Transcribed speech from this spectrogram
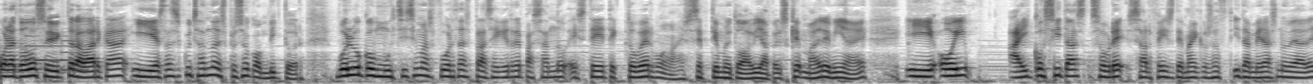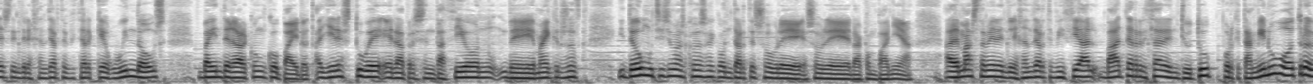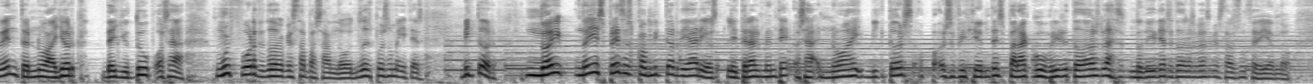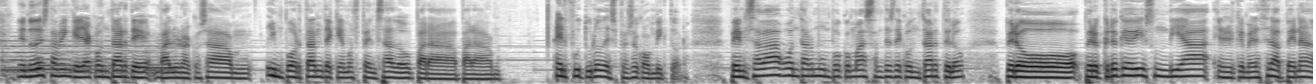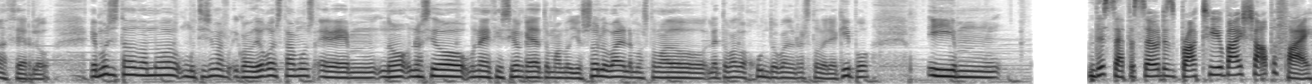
Hola a todos, soy Víctor Abarca y estás escuchando Expreso con Víctor. Vuelvo con muchísimas fuerzas para seguir repasando este Techtober, bueno, es septiembre todavía, pero es que madre mía, ¿eh? Y hoy hay cositas sobre Surface de Microsoft y también las novedades de inteligencia artificial que Windows va a integrar con Copilot. Ayer estuve en la presentación de Microsoft y tengo muchísimas cosas que contarte sobre, sobre la compañía. Además, también la inteligencia artificial va a aterrizar en YouTube porque también hubo otro evento en Nueva York de YouTube. O sea, muy fuerte todo lo que está pasando. Entonces, por eso me dices, Víctor, no hay, no hay expresos con Víctor diarios. Literalmente, o sea, no hay Víctors suficientes para cubrir todas las noticias y todas las cosas que están sucediendo. Entonces, también quería contarte, ¿vale? Una cosa mm, importante que hemos pensado para, para el futuro de Expreso con Víctor. Pensaba aguantarme un poco más antes de contártelo, pero, pero creo que hoy es un día en el que merece la pena hacerlo. Hemos estado dando muchísimas... Y cuando digo estamos, em, no, no ha sido una decisión que haya tomado yo solo, ¿vale? La hemos tomado, la he tomado junto con el resto del equipo. Y... Mm, This episode is brought to you Shopify.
